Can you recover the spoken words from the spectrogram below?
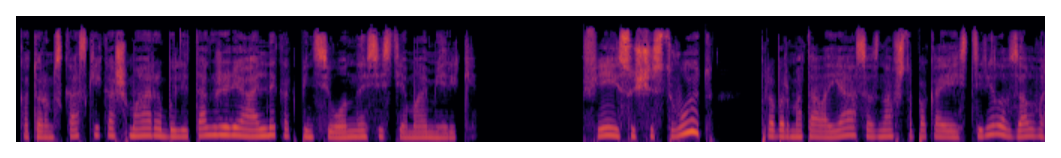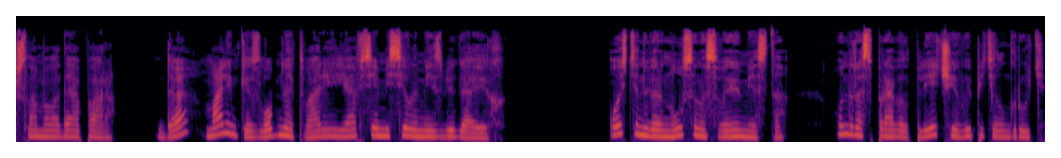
котором сказки и кошмары были так же реальны, как пенсионная система Америки. «Феи существуют?» — пробормотала я, осознав, что пока я истерила, в зал вошла молодая пара. «Да, маленькие злобные твари, я всеми силами избегаю их». Остин вернулся на свое место. Он расправил плечи и выпятил грудь.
